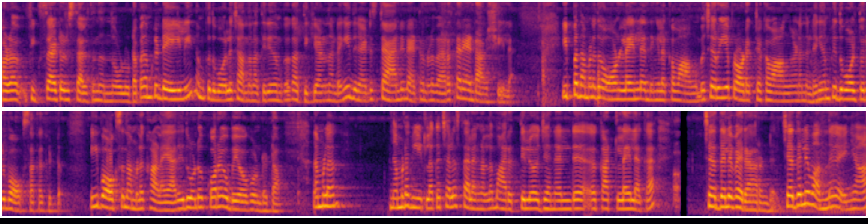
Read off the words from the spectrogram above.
അവിടെ ഫിക്സ് ആയിട്ട് ഒരു സ്ഥലത്ത് നിന്നോളൂ അപ്പോൾ നമുക്ക് ഡെയിലി നമുക്ക് ഇതുപോലെ ചന്ദനത്തിരി നമുക്ക് കത്തിക്കുകയാണെന്നുണ്ടെങ്കിൽ ഇതിനായിട്ട് സ്റ്റാൻഡിനായിട്ട് നമ്മൾ വേറെ തരേണ്ട ആവശ്യമില്ല. ഇപ്പം നമ്മളിത് ഓൺലൈനിൽ എന്തെങ്കിലുമൊക്കെ വാങ്ങുമ്പോൾ ചെറിയ പ്രോഡക്റ്റൊക്കെ വാങ്ങുകയാണെന്നുണ്ടെങ്കിൽ നമുക്ക് ഇതുപോലത്തെ ഒരു ബോക്സൊക്കെ കിട്ടും. ഈ ബോക്സ് നമ്മൾ കളയാതെ ഇതുകൊണ്ട് കുറേ ഉപയോഗമുണ്ട് കേട്ടോ നമ്മൾ നമ്മുടെ വീട്ടിലൊക്കെ ചില സ്ഥലങ്ങളിൽ മരത്തിലോ ജനലിന്റെ കട്ടളയിലൊക്കെ ചെതൽ വരാറുണ്ട്. ചെതൽ വന്നു കഴിഞ്ഞാൽ ആ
